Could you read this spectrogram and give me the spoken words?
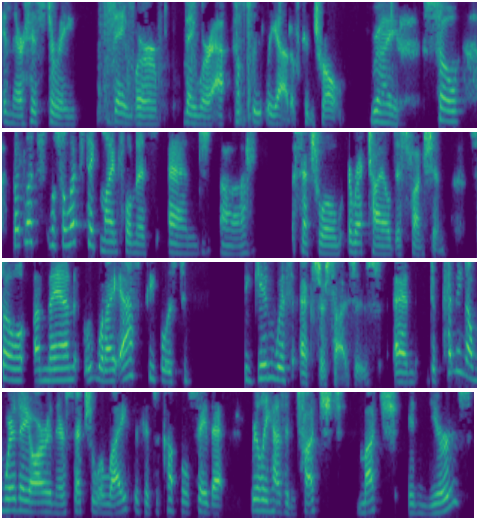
in their history, they were, they were completely out of control. right. So, but let's so let's take mindfulness and uh, sexual erectile dysfunction. So, a man, what I ask people is to begin with exercises, and depending on where they are in their sexual life, if it's a couple, say that really hasn't touched much in years,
